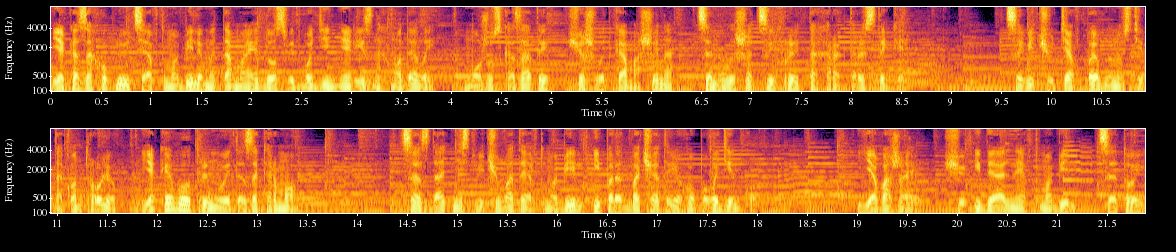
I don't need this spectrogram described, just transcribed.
яка захоплюється автомобілями та має досвід водіння різних моделей, можу сказати, що швидка машина це не лише цифри та характеристики. Це відчуття впевненості та контролю, яке ви отримуєте за кермом. Це здатність відчувати автомобіль і передбачати його поведінку. Я вважаю, що ідеальний автомобіль це той,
